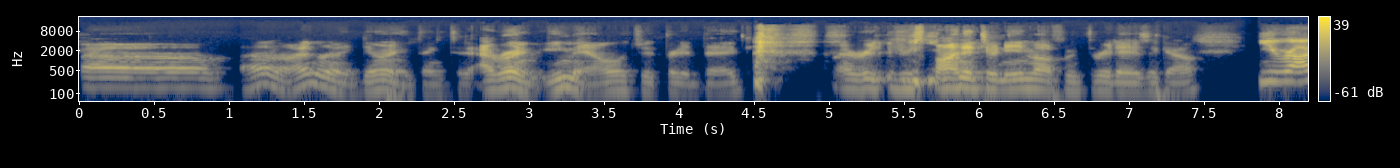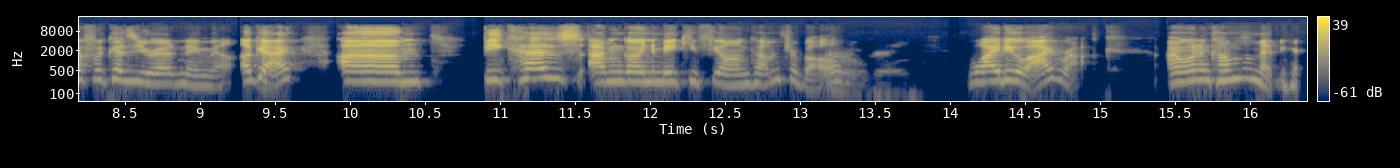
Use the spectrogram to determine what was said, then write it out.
Um, I don't know. I didn't really do anything today. I wrote an email, which is pretty big. I re- responded to an email from three days ago. You rock because you wrote an email. Okay. Um, because I'm going to make you feel uncomfortable. Why do I rock? I want to compliment here.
